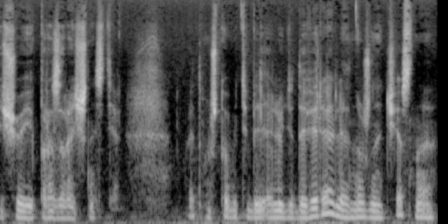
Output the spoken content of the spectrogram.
еще и прозрачности. Поэтому, чтобы тебе люди доверяли, нужно честно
